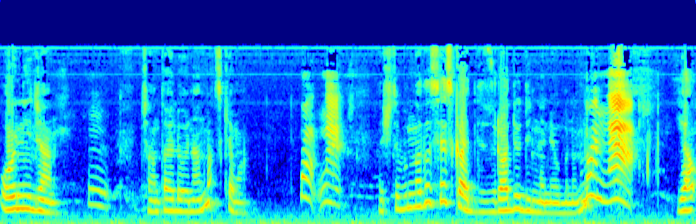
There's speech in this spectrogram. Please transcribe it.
Oynayacaksın. Hı. Çantayla oynanmaz ki ama. Bana. İşte bununla da ses kaydediyoruz. Radyo dinleniyor bununla. Bana. Ya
